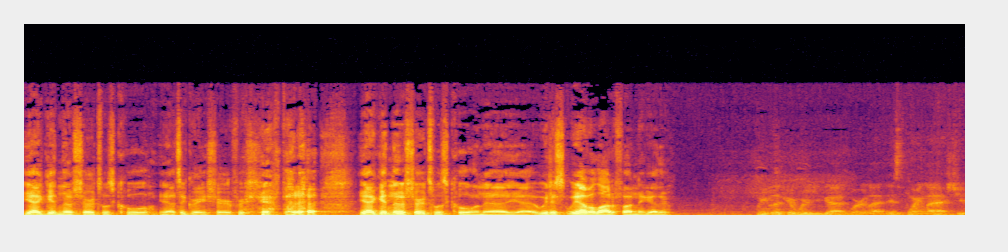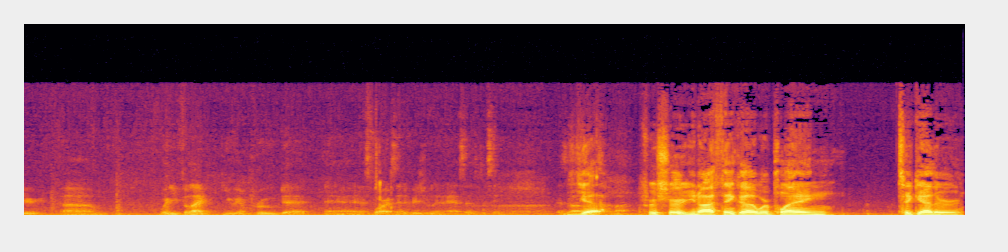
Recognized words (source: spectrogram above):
yeah, getting those shirts was cool. You know, it's a great shirt for sure. But uh, yeah, getting those shirts was cool. And uh, yeah, we just we have a lot of fun together. When you look at where you guys were at this point last year, um, where do you feel like you improved at, uh, as far as individually and as, as a team? As a- Yeah, for sure. You know, I think uh, we're playing together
